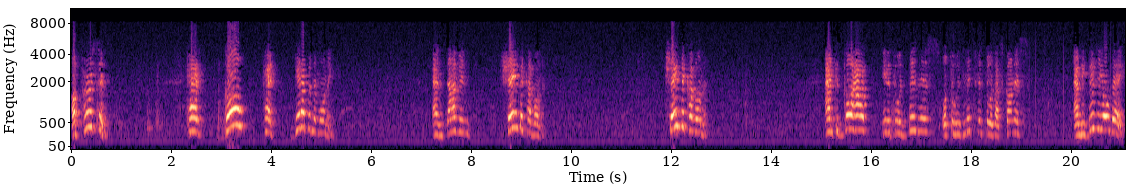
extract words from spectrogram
a person can go, can get up in the morning and daven Shem Bekavonah, Shein bekavona. And could go out either to his business or to his mitzvahs, to his askonis, and be busy all day.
